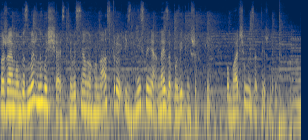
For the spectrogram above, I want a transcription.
Бажаємо безмежного щастя, весняного настрою і здійснення найзаповітніших мрій. Побачимо за тиждень.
